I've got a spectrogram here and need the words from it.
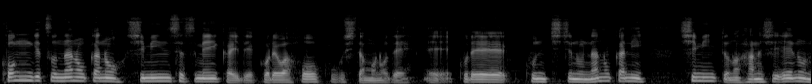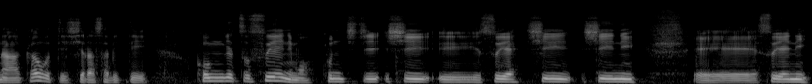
今月7日の市民説明会でこれは報告したもので、えー、これ君父の7日に市民との話への中をて知らさびて今月末にもくんちちし末ししに、えー、末に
